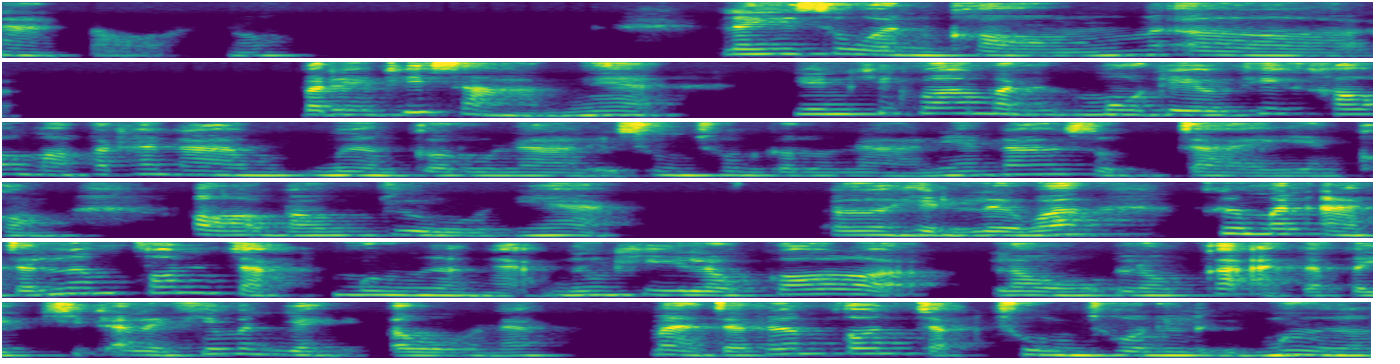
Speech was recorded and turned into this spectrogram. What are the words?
นาต่อเนาะในส่วนของเอ่อประเด็นที่สามเนี่ยยินคิดว่ามันโมเดลที่เข้ามาพัฒนาเมืองกรุณาหรือชุมชนกรุณาเนี่ยน่าสนใจอย่างของ All About You เนี่ย เออเห็นเลยว่า คือมันอาจจะเริ่มต้นจากเมืองอะ่ะบางทีเราก็เราเราก็อาจจะไปคิดอะไรที่มันใหญ่โตนะมันอาจจะเริ่มต้นจากชุมชนหรือเมือง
